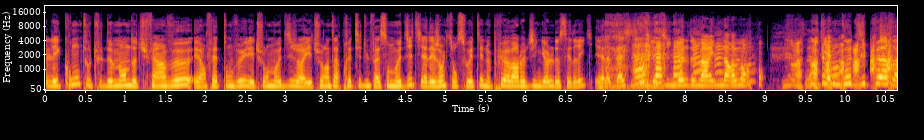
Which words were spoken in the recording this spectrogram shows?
Les comptes où tu demandes, tu fais un vœu et en fait ton vœu il est toujours maudit, genre il est toujours interprété d'une façon maudite. Il y a des gens qui ont souhaité ne plus avoir le jingle de Cédric et à la place ils ont eu les jingles de Marine Normand. Weekend Go Deeper.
